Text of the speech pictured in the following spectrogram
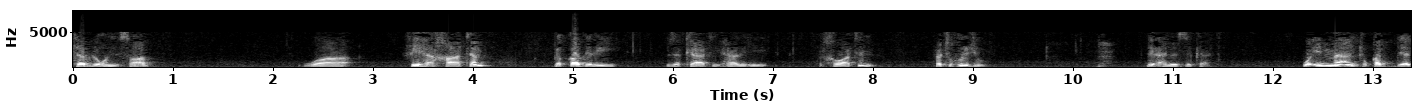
تبلغ النصاب وفيها خاتم بقدر زكاة هذه الخواتم فتخرجه لأهل الزكاة. وإما أن تقدر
